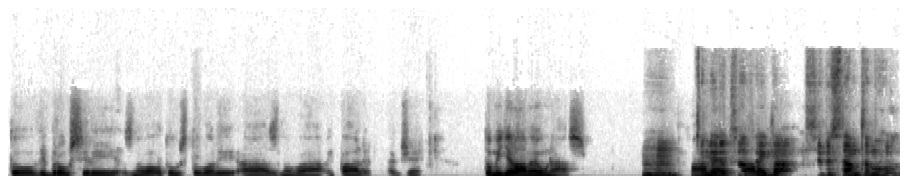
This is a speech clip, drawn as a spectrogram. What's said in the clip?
to vybrousili, znova otoustovali a znova vypálili. Takže to my děláme u nás. Mm-hmm. Máme, to mě docela máme zajímá, jestli bys tam to mohl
